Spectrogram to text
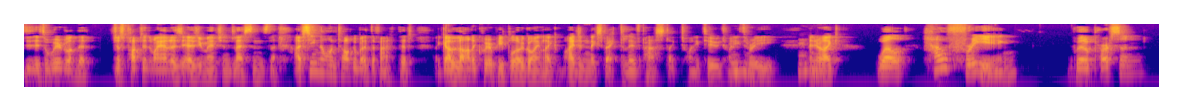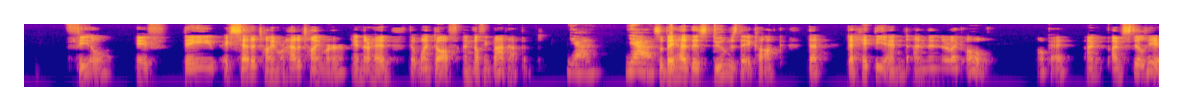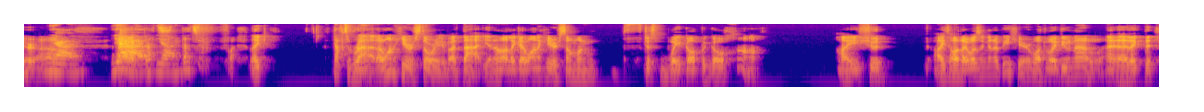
it's a weird one that just popped into my head as, as you mentioned lessons. That I've seen no one talk about the fact that like a lot of queer people are going like I didn't expect to live past like 22 mm-hmm. 23 and mm-hmm. you're like well how freeing will a person feel if they set a timer had a timer in their head that went off and nothing bad happened? Yeah. Yeah. So they had this doomsday clock that that hit the end and then they're like oh okay i'm i'm still here Ah. yeah Uh, yeah that's, yeah That's fu- like that's rad. I want to hear a story about that. You know, like I want to hear someone just wake up and go, "Huh, I should." I thought I wasn't going to be here. What do I do now? And I like the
